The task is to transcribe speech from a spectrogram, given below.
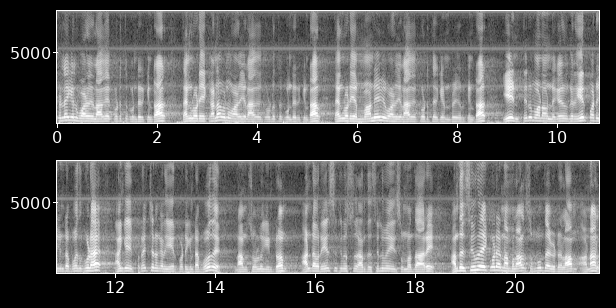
பிள்ளைகள் வாழிலாக கொடுத்து கொண்டிருக்கின்றார். தங்களுடைய கணவன் வாழிலாக கொடுத்து கொண்டிருக்கின்றார். தங்களுடைய மனைவி வாழிலாக கொடுத்து இருக்கின்றார் ஏன் திருமணம் நிகழ்வுகள் ஏற்படுகின்ற போது கூட அங்கே பிரச்சனைகள் ஏற்படுகின்ற போது நாம் சொல்லுகின்றோம் ஆண்டவர் இயேசு கிறிஸ்து அந்த சிலுவையை சுமந்தாரே. அந்த சிலுவை கூட நம்மளால் சுமந்த விடலாம். ஆனால்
